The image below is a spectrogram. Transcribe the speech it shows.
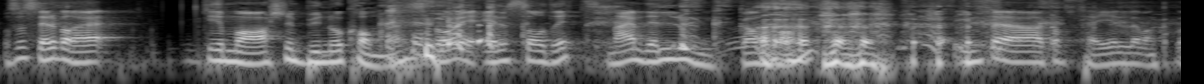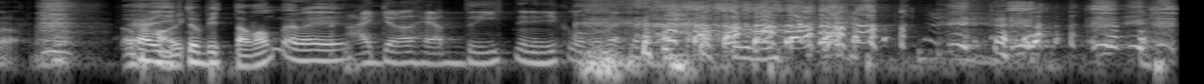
Og så ser det bare grimasene begynner å komme. Spør jeg er det så dritt. Nei, men det er lunka vann. Så innser jeg at jeg har tatt feil vannkoker. da Gikk du og bytta vann? Eller? Nei, Jeg gønna helt driten inn i mikroen.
